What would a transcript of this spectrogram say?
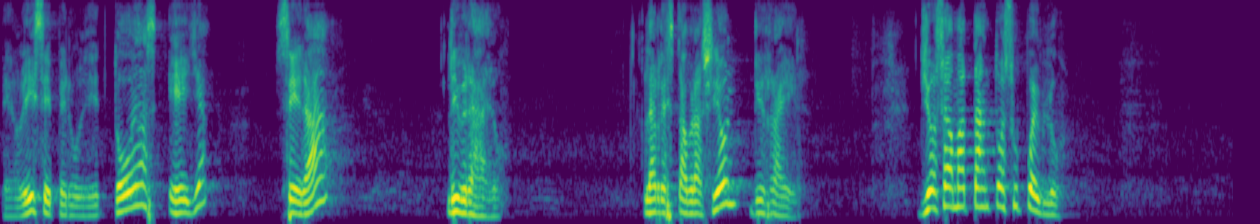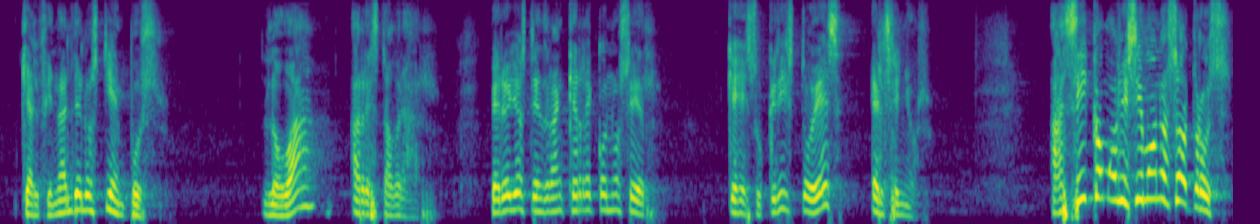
pero dice, pero de todas ellas será librado. La restauración de Israel. Dios ama tanto a su pueblo que al final de los tiempos lo va a restaurar. Pero ellos tendrán que reconocer que Jesucristo es el Señor. Así como lo hicimos nosotros,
